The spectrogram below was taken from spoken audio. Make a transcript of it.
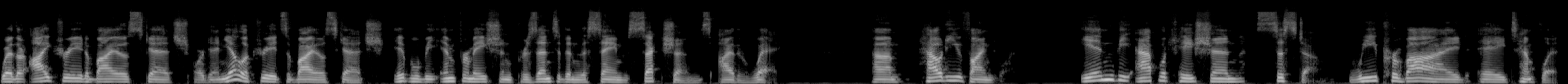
Whether I create a bio sketch or Daniela creates a bio sketch, it will be information presented in the same sections either way. Um, how do you find one? In the application system, we provide a template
